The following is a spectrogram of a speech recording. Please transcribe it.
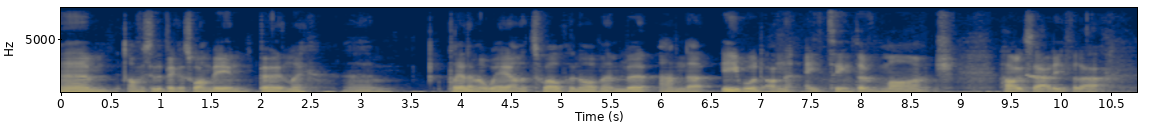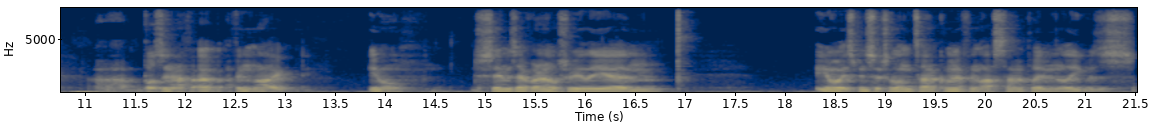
Um, obviously the biggest one being Burnley. Um, play them away on the 12th of November and at Ewood on the 18th of March. How excited are you for that? uh, buzzing. I, I, I think like you know, just same as everyone else really. Um, you know, it's been such a long time coming. I think last time I played him in the league was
